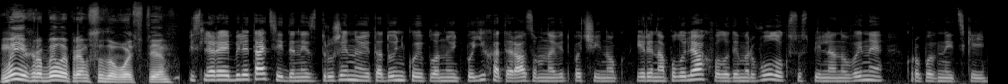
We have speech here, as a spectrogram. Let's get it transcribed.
Ми їх робили прямо з удовольствием. Після реабілітації Денис з дружиною та донькою планують поїхати разом на відпочинок. Ірина Полулях, Володимир Волок, Суспільне новини, Кропивницький.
